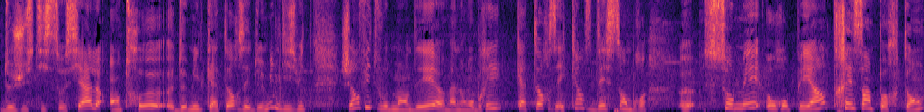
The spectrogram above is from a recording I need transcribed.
de justice sociale entre 2014 et 2018. J'ai envie de vous demander, euh, Manon Aubry, 14 et 15 décembre, euh, sommet européen très important,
